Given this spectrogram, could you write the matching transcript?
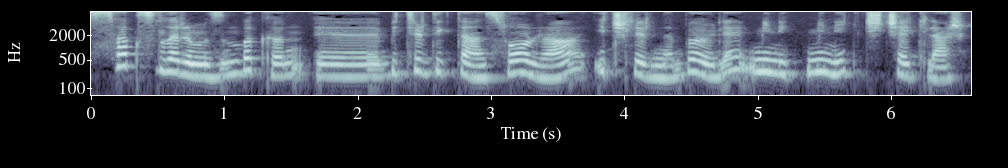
Saksılarımızın bakın e, bitirdikten sonra içlerine böyle minik minik çiçekler.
